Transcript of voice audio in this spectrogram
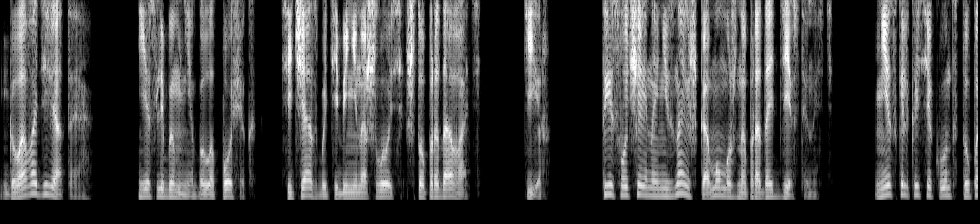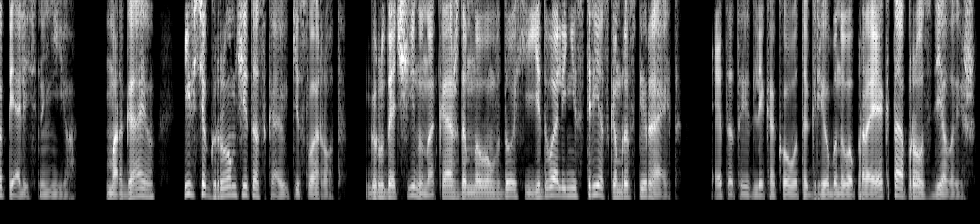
Глава девятая. Если бы мне было пофиг, сейчас бы тебе не нашлось, что продавать. Кир. Ты случайно не знаешь, кому можно продать девственность? Несколько секунд тупо пялись на нее. Моргаю и все громче таскаю кислород. Грудочину на каждом новом вдохе едва ли не с треском распирает. Это ты для какого-то гребаного проекта опрос делаешь?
